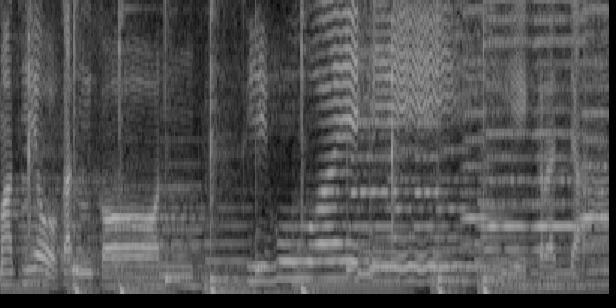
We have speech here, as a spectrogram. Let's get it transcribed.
มาเที่ยวกันก่อน ที่ห้วยกระจาพ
